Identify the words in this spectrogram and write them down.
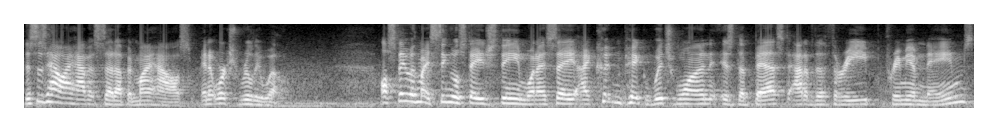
This is how I have it set up in my house, and it works really well. I'll stay with my single stage theme when I say I couldn't pick which one is the best out of the three premium names.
